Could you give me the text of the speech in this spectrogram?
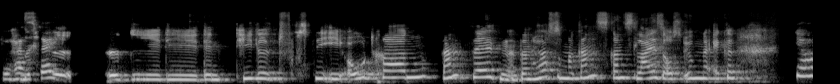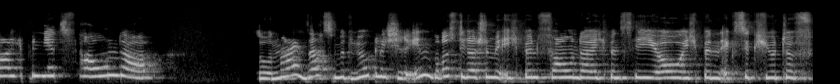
du hast möchte, recht. Äh, die, die den Titel CEO tragen, ganz selten. Und dann hörst du mal ganz, ganz leise aus irgendeiner Ecke, ja, ich bin jetzt Founder. So, nein, sag's mit wirklich inbrüstiger Stimme. Ich bin Founder, ich bin CEO, ich bin Executive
